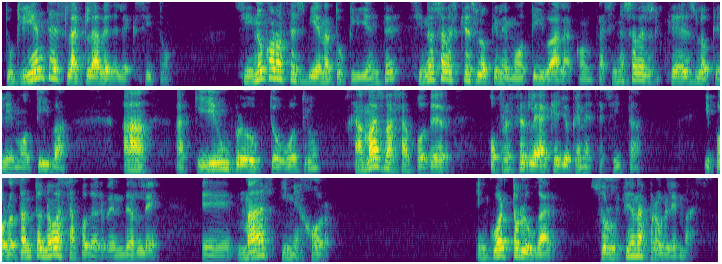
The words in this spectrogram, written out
Tu cliente es la clave del éxito. Si no conoces bien a tu cliente, si no sabes qué es lo que le motiva a la compra, si no sabes qué es lo que le motiva a adquirir un producto u otro, jamás vas a poder ofrecerle aquello que necesita. Y por lo tanto no vas a poder venderle eh, más y mejor. En cuarto lugar, soluciona problemas.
